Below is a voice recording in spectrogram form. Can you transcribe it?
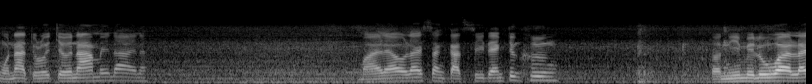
หัวหน้าจะเลเจอน้ำไม่ได้นะ หมายแล้วไล่สังกัดสีแดงจึงครึ่งตอนนี้ไม่รู้ว่าไล่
